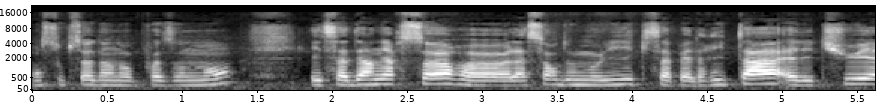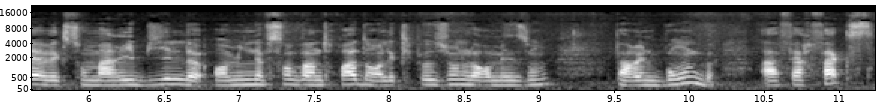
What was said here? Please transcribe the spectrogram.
on soupçonne un empoisonnement. Et sa dernière sœur, euh, la sœur de Molly, qui s'appelle Rita, elle est tuée avec son mari Bill en 1923 dans l'explosion de leur maison par une bombe à Fairfax.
